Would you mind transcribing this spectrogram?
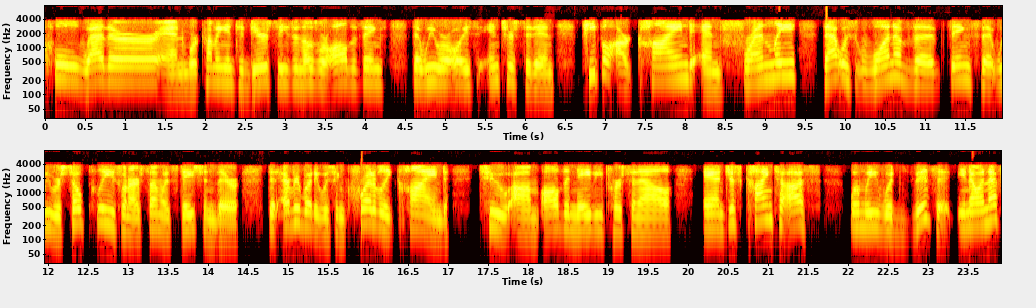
cool weather, and we're coming into deer season. Those were all the things that we were always interested in. People are kind and friendly. That was one of the things that we were so pleased when our son was stationed there, that everybody was incredibly kind to um, all the Navy personnel and just kind to us when we would visit, you know, and that's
